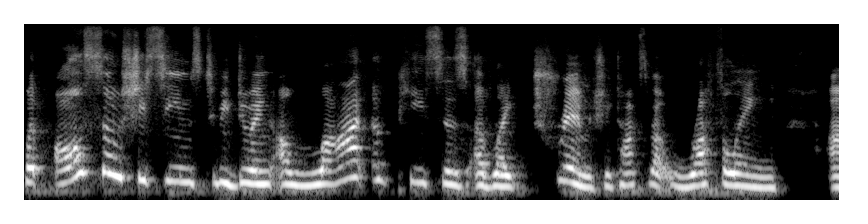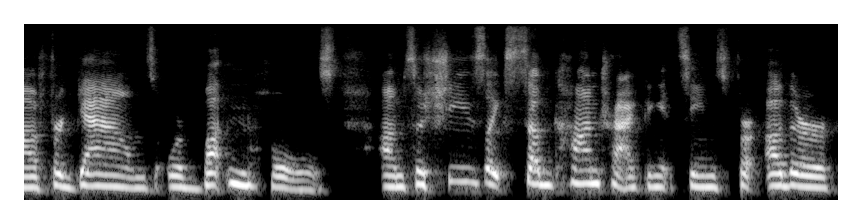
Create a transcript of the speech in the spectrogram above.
but also she seems to be doing a lot of pieces of like trim. She talks about ruffling uh, for gowns or buttonholes. Um, so she's like subcontracting, it seems, for other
